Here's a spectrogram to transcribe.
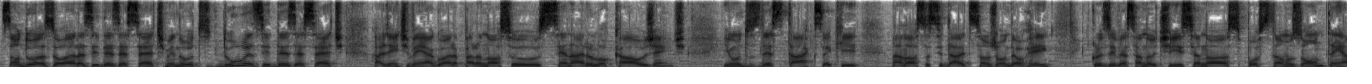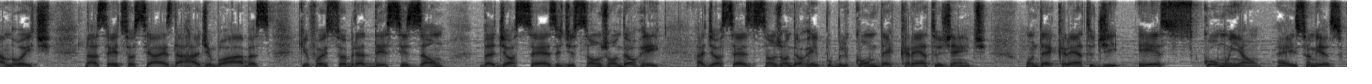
São duas horas e 17 minutos, duas e 17. A gente vem agora para o nosso cenário local, gente. E um dos destaques aqui na nossa cidade de São João Del Rei, inclusive essa notícia nós postamos ontem à noite nas redes sociais da Rádio Emboabas, que foi sobre a decisão da Diocese de São João Del Rei. A Diocese de São João Del Rei publicou um decreto, gente, um decreto de excomunhão. É isso mesmo,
